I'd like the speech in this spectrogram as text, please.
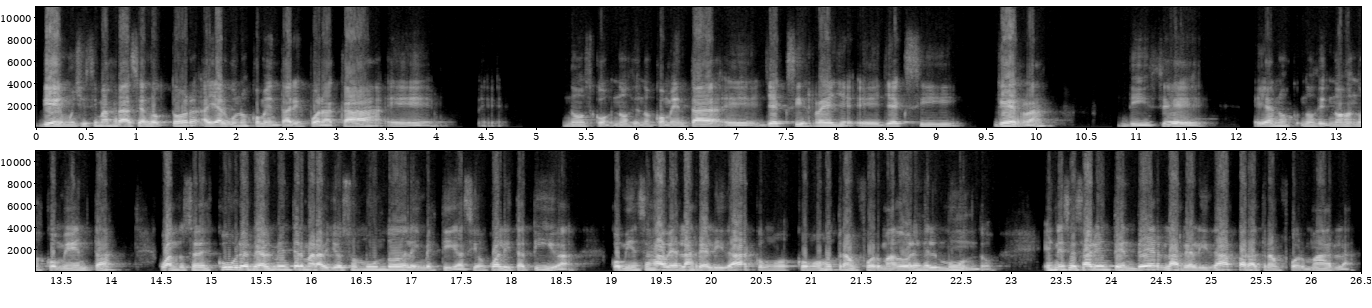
Bien, muchísimas gracias, doctor. Hay algunos comentarios por acá. Eh, eh, nos, comenta eh, Jexi Reyes, eh, Jexi Guerra, dice, ella nos, nos, comenta, cuando se descubre realmente el maravilloso mundo de la investigación cualitativa, comienzas a ver la realidad con, con ojos transformadores del mundo. Es necesario entender la realidad para transformarla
